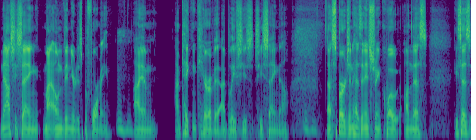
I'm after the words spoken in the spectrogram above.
Now she's saying, My own vineyard is before me. Mm-hmm. I am I'm taking care of it. I believe she's she's saying now. Mm-hmm. Uh, Spurgeon has an interesting quote on this. He says,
